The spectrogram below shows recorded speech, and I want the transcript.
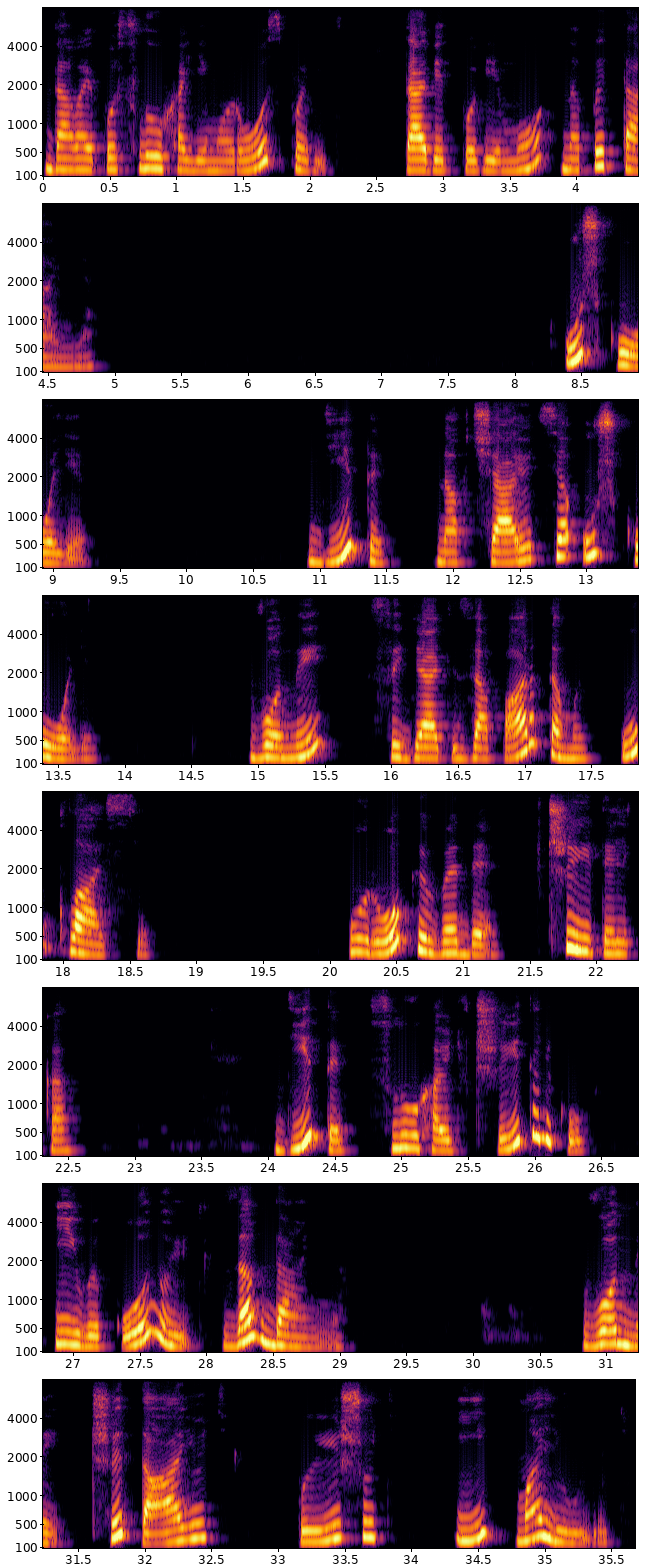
Давай послухаємо розповідь та відповімо на питання. У школі. Діти навчаються у школі. Вони сидять за партами у класі. Уроки веде вчителька. Діти слухають вчительку і виконують завдання. Вони читають, пишуть і малюють.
